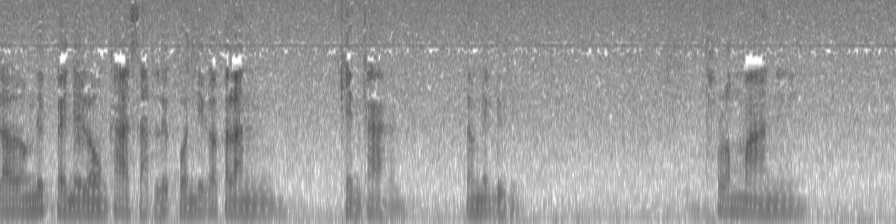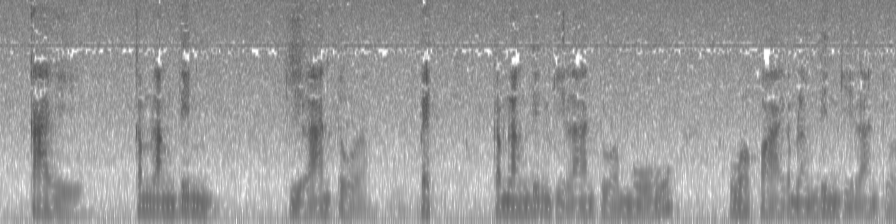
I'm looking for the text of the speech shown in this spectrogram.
เราลองนึกไปในโรงฆ่าสัตว์ หรือคนที่เขากาลังเข็นฆ่ากัน ลองนึกดูดิ รมานนี่ไก่กำลังดิ้น กี่ล้านตัว เป็ดกำลังดิ้นกี่ล้านตัว หมูวัวควายกำลังดิ้นกี่ล้านตัว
